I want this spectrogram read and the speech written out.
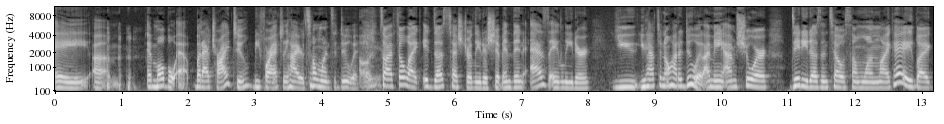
a um, a mobile app, but I tried to before I actually hired someone to do it. Oh, yeah. So I feel like it does test your leadership, and then as a leader, you you have to know how to do it. I mean, I'm sure Diddy doesn't tell someone like, "Hey, like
